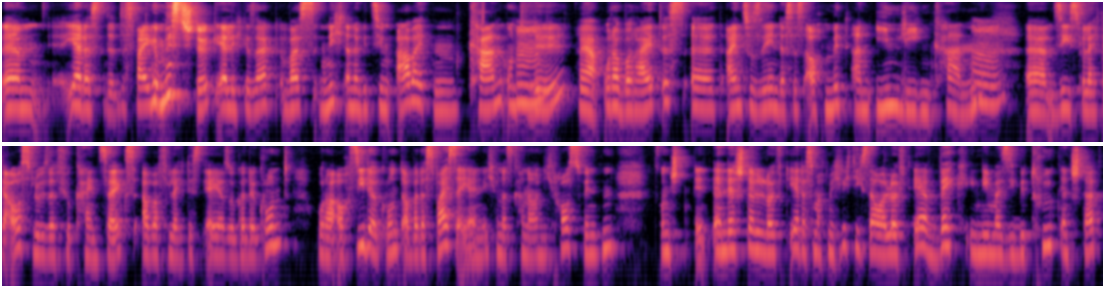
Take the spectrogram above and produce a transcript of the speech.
Ähm, ja, das, das feige Miststück, ehrlich gesagt, was nicht an der Beziehung arbeiten kann und Mhm. will Ja. oder bereit ist, äh, einzusehen, dass es auch mit an ihm liegen kann. Mhm. Äh, sie ist vielleicht der Auslöser für keinen Sex, aber vielleicht ist er ja sogar der Grund oder auch sie der Grund, aber das weiß er ja nicht und das kann er auch nicht rausfinden. Und an der Stelle läuft er, das macht mich richtig sauer, läuft er weg, indem er sie betrügt, anstatt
